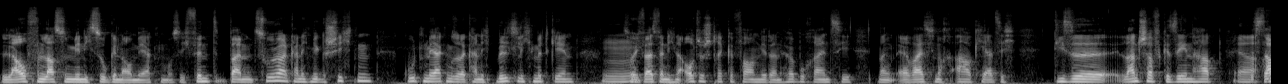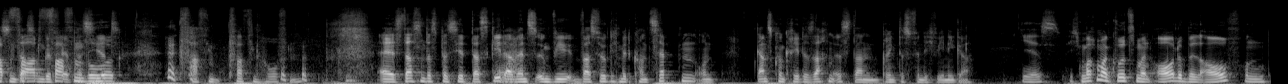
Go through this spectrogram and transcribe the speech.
laufen lasse und mir nicht so genau merken muss. Ich finde, beim Zuhören kann ich mir Geschichten gut merken, so da kann ich bildlich mitgehen. Mhm. So, ich weiß, wenn ich eine Autostrecke fahre und mir dann ein Hörbuch reinziehe, dann weiß ich noch, ah, okay, als ich diese Landschaft gesehen habe, Ja, ist das und das Abfahrt ungefähr Pfaffenburg. passiert. Pfaffen, Pfaffenhofen. äh, ist das und das passiert, das geht, Ja. aber wenn es irgendwie was wirklich mit Konzepten und ganz konkrete Sachen ist, dann bringt das, finde ich, weniger. Yes. Ich mach mal kurz mein Audible auf und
